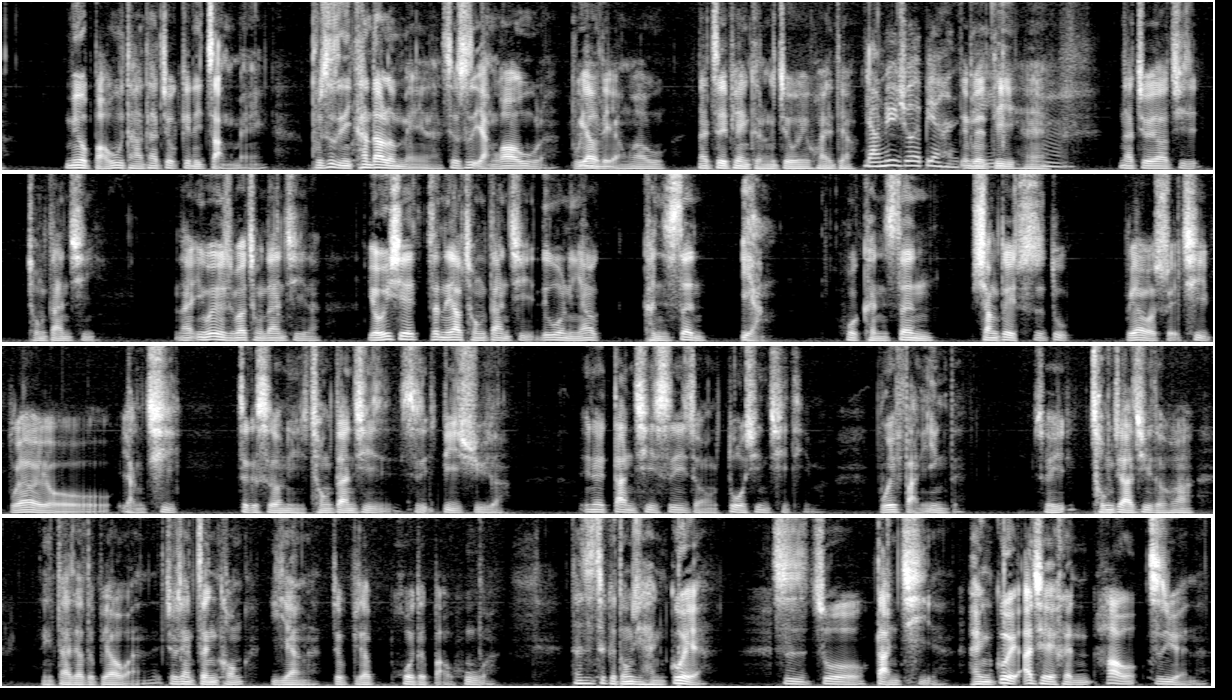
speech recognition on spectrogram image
没有保护它，它就给你长霉，不是你看到了霉了，就是氧化物了，不要的氧化物，嗯、那这片可能就会坏掉，氧率就会变很低，变低，嗯，那就要去充氮气。那因为为什么要充氮气呢？有一些真的要充氮气，如果你要肯胜氧。或肯胜相对湿度，不要有水汽，不要有氧气，这个时候你充氮气是必须的，因为氮气是一种惰性气体嘛，不会反应的，所以冲下去的话，你大家都不要玩，就像真空一样啊，就比较获得保护啊。但是这个东西很贵啊，制作氮气啊很贵，而且很耗资源啊。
